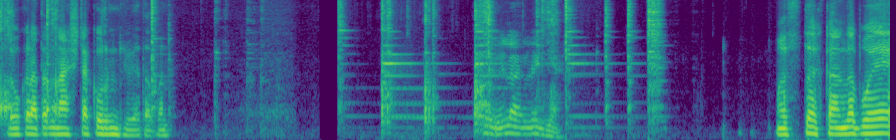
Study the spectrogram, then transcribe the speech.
लवकर आता नाश्ता करून घेऊयात आपण. हे लागलं घ्या मस्त कांदा पोहे.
